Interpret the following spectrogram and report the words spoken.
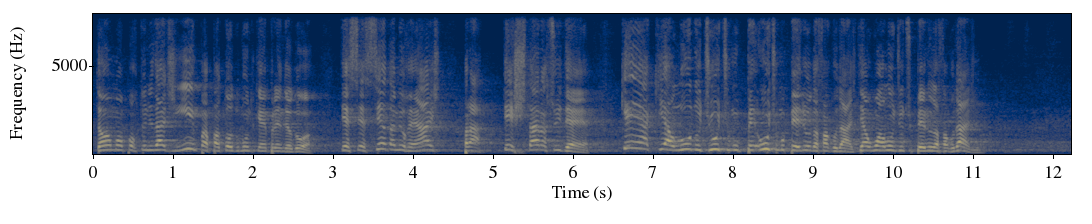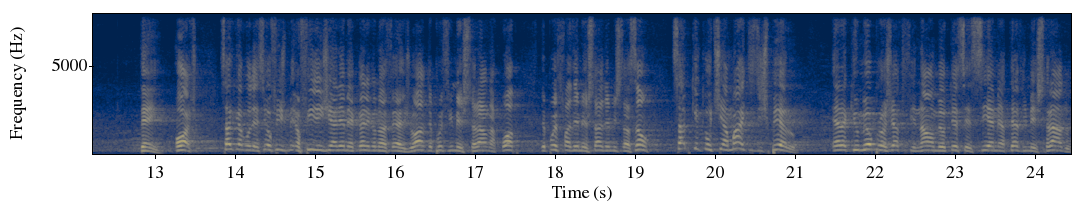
Então é uma oportunidade ímpar para todo mundo que é empreendedor. Ter 60 mil reais para testar a sua ideia. Quem é aqui aluno de último, último período da faculdade? Tem algum aluno de último período da faculdade? Tem. Ótimo. Sabe o que aconteceu? Eu fiz, eu fiz engenharia mecânica no FRJ, depois fiz mestrado na COP, depois fazer mestrado em administração. Sabe o que, que eu tinha mais desespero? Era que o meu projeto final, meu TCC, a minha tese de mestrado,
